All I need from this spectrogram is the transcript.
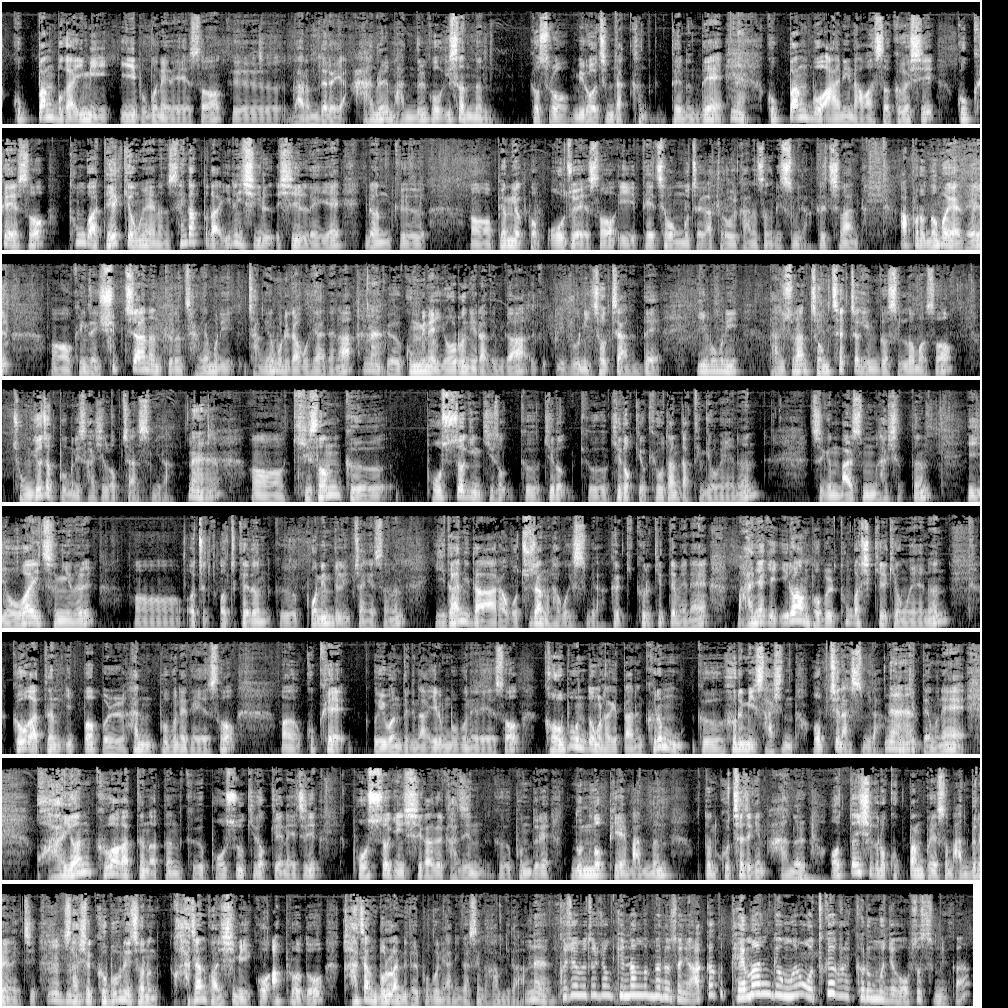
국방부가 이미 이 부분에 대해서 그 나름대로의 안을 만들고 있었는 것으로 미루어 짐작되는데 네. 국방부 안이 나와서 그것이 국회에서 통과될 경우에는 생각보다 이른 시일, 시일 내에 이런 그 어, 병력법 5조에서 이 대체복무제가 들어올 가능성은 있습니다. 그렇지만 앞으로 넘어야 될 어, 굉장히 쉽지 않은 그런 장애물이 장애물이라고 해야 되나 네. 그 국민의 여론이라든가 이 부분이 적지 않은데 이 부분이 단순한 정책적인 것을 넘어서 종교적 부분이 사실 없지 않습니다. 네. 어, 기성 그 보수적인 기독 그 기독 그 기독교 교단 같은 경우에는 지금 말씀하셨던 이 여호와의 증인을 어, 어쩌, 어떻게든 그 본인들 입장에서는 이단이다라고 주장을 하고 있습니다. 그렇기, 그렇기 때문에 만약에 이러한 법을 통과시킬 경우에는 그와 같은 입법을 한 부분에 대해서 어, 국회 의원들이나 이런 부분에 대해서 거부 운동을 하겠다는 그런 그 흐름이 사실은 없진 않습니다. 네. 그렇기 때문에 과연 그와 같은 어떤 그 보수 기독교 내지 보수적인 시각을 가진 그 분들의 눈높이에 맞는 어떤 구체적인 안을 어떤 식으로 국방부에서 만들어낼지 사실 그 부분이 저는 가장 관심이 있고 앞으로도 가장 논란이 될 부분이 아닌가 생각합니다. 네, 그 점에서 좀 김남근 변호사님 아까 그 대만 경우는 어떻게 그런 문제가 없었습니까?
